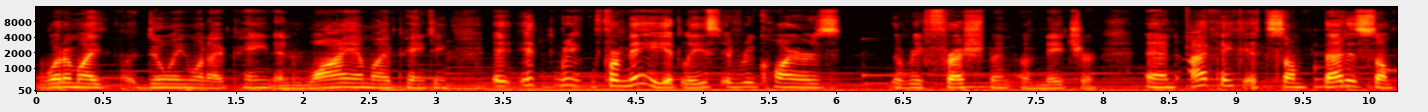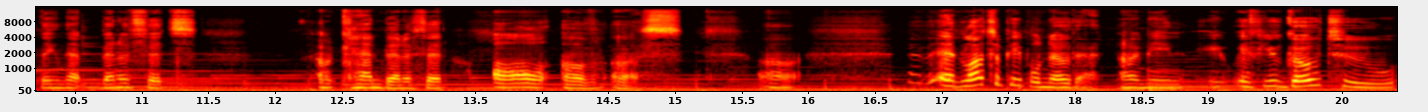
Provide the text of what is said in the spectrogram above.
what am I doing when I paint and why am I painting. It, it re, for me at least, it requires the refreshment of nature, and I think it's some that is something that benefits or can benefit all of us. Uh, and lots of people know that. I mean, if you go to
